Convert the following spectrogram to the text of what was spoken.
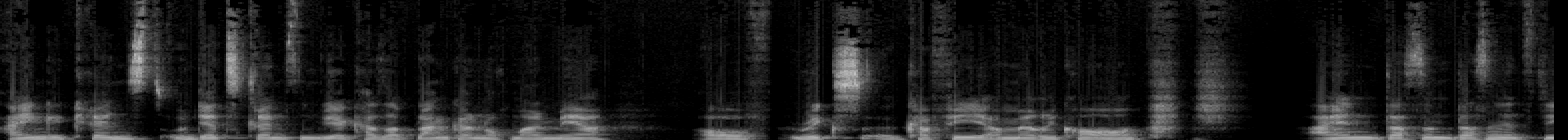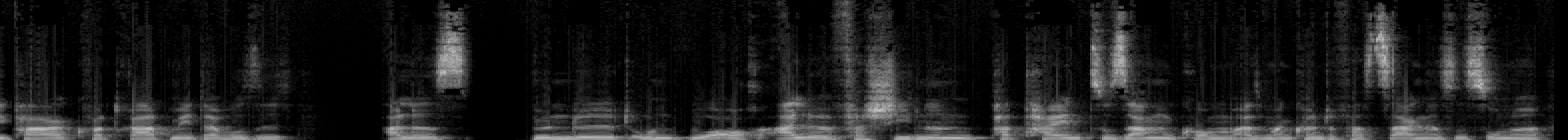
eingegrenzt und jetzt grenzen wir Casablanca nochmal mehr auf Rick's Café American ein. Das sind, das sind jetzt die paar Quadratmeter, wo sich alles bündelt und wo auch alle verschiedenen Parteien zusammenkommen. Also man könnte fast sagen, es ist so eine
